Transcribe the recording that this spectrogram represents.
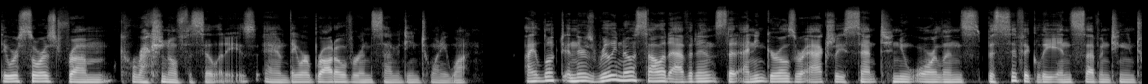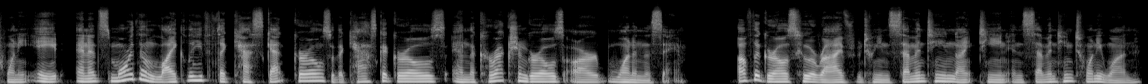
They were sourced from correctional facilities and they were brought over in 1721. I looked and there's really no solid evidence that any girls were actually sent to New Orleans specifically in 1728, and it's more than likely that the casquette girls or the casket girls and the correction girls are one and the same. Of the girls who arrived between 1719 and 1721,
